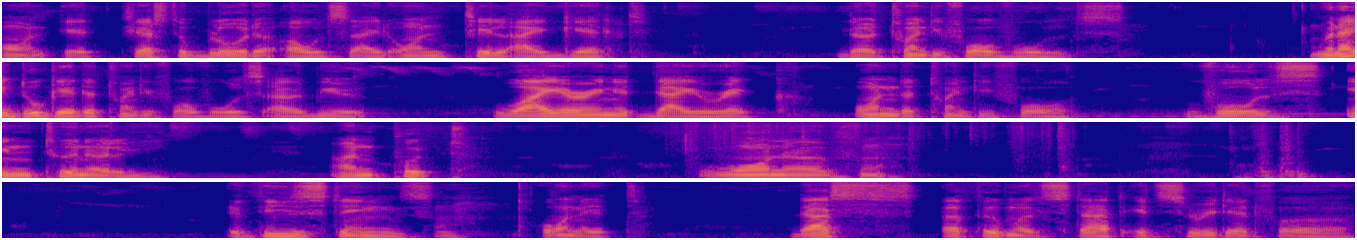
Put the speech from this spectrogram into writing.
on it just to blow the outside until I get the 24 volts. When I do get the 24 volts, I'll be wiring it direct on the 24 volts internally and put one of these things on it. That's a thermostat. It's rated for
